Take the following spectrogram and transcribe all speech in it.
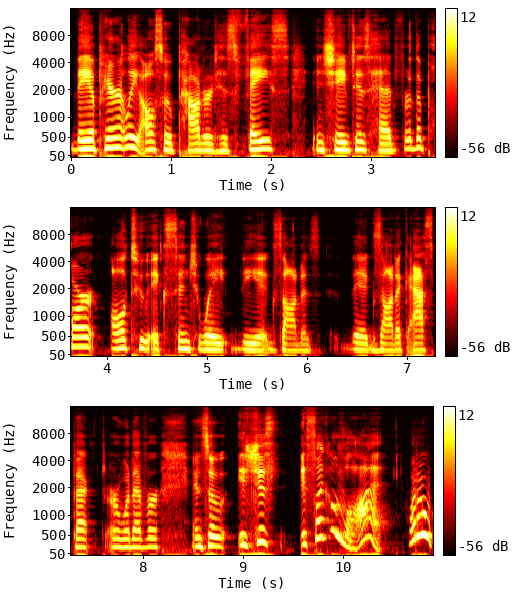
They apparently also powdered his face and shaved his head for the part, all to accentuate the exotic the exotic aspect or whatever. And so it's just it's like a lot. What a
